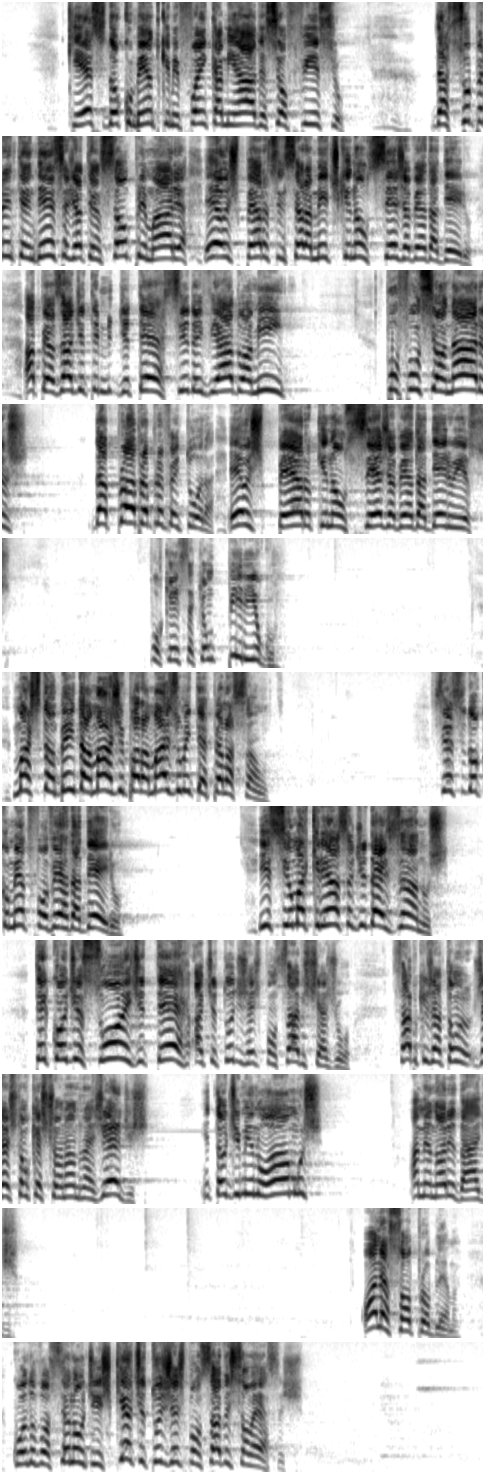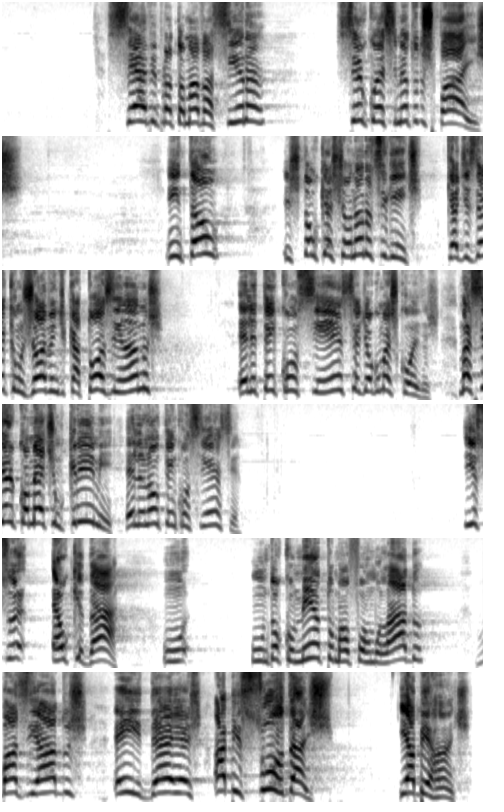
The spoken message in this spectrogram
que esse documento que me foi encaminhado, esse ofício, da Superintendência de Atenção Primária, eu espero sinceramente que não seja verdadeiro. Apesar de ter, sido enviado a mim por funcionários da própria prefeitura, eu espero que não seja verdadeiro isso. Porque isso aqui é um perigo mas também dá margem para mais uma interpelação. Se esse documento for verdadeiro, e se uma criança de 10 anos tem condições de ter atitudes responsáveis, Tia Ju, sabe que já, estão, já estão questionando nas redes? Então diminuamos a menoridade. Olha só o problema. Quando você não diz que atitudes responsáveis são essas, serve para tomar vacina sem o conhecimento dos pais. Então, estão questionando o seguinte: quer dizer que um jovem de 14 anos ele tem consciência de algumas coisas, mas se ele comete um crime, ele não tem consciência. Isso é o que dá um, um documento mal formulado, baseados em ideias absurdas e aberrantes.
